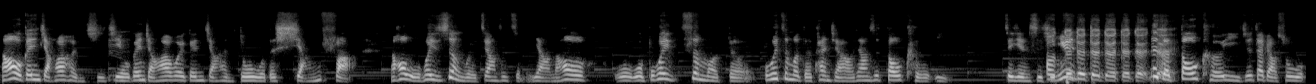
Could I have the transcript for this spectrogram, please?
然后我跟你讲话很直接，我跟你讲话会跟你讲很多我的想法，然后我会认为这样是怎么样，然后我我不会这么的，不会这么的看起来好像是都可以这件事情。因为对对对对对对，那个都可以就代表说我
